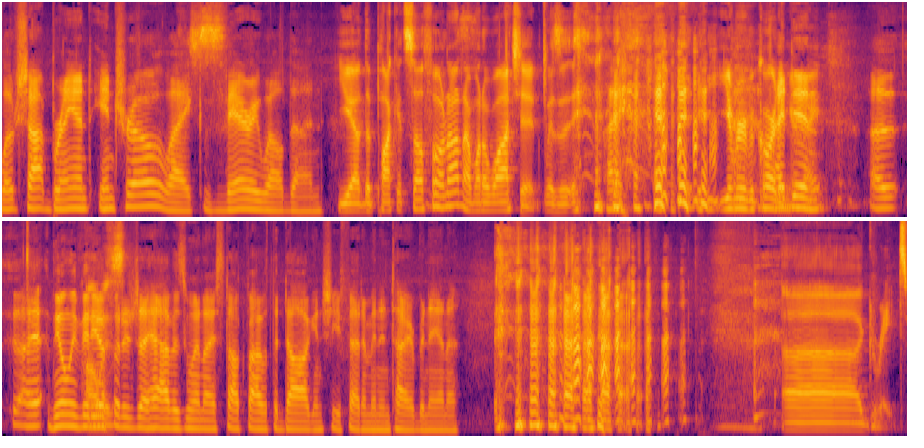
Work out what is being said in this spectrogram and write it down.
float shop brand intro like very well done. You have the pocket cell phone on? I want to watch it. Was it I, you were recording i did right? uh, I, the only video Always. footage i have is when i stopped by with the dog and she fed him an entire banana. Uh, great.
